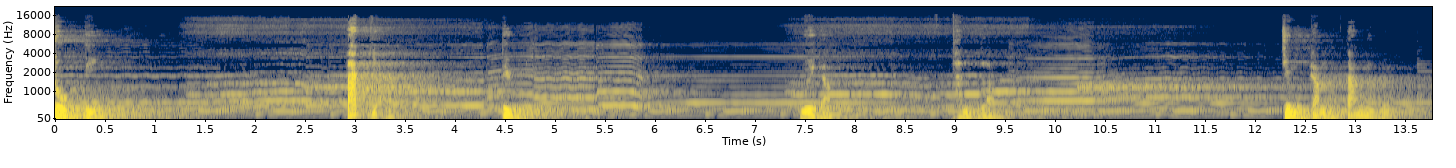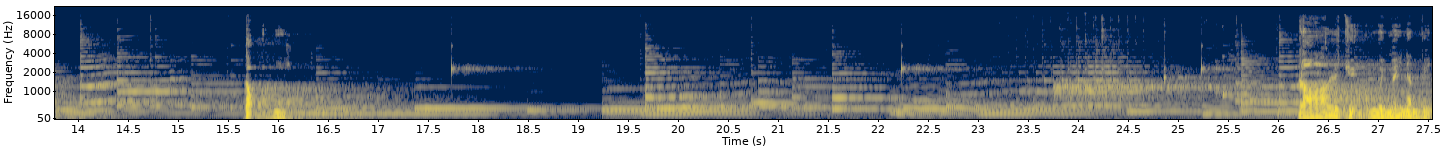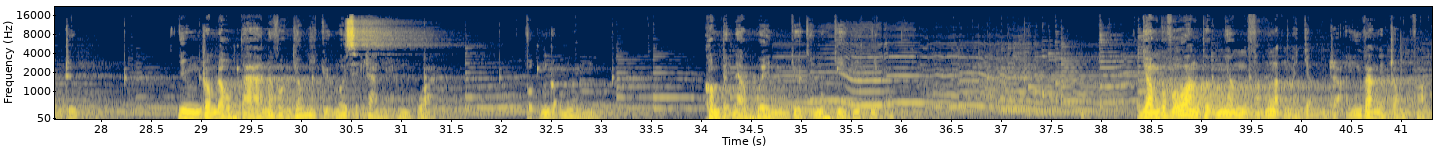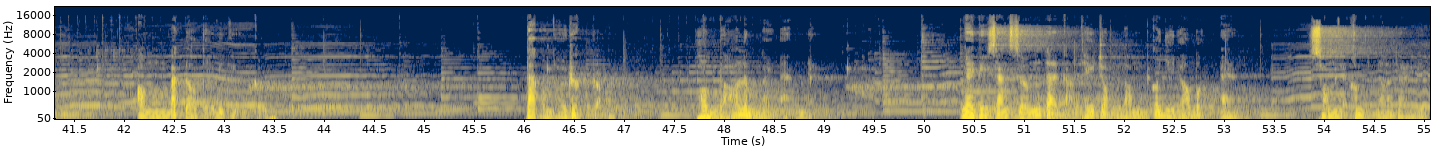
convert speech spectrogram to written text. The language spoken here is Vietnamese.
trù tiền tác giả, tiêu người đọc, thành long. Chương 181 tội nghiệp đó là chuyện của mười mấy năm về trước nhưng trong đầu ta nó vẫn giống như chuyện mới xảy ra ngày hôm qua. Vẫn rõ mồn một. Không thể nào quên dù chỉ một chi tiết nhỏ. Giọng của phổ hoàng thượng nhân phẳng lặng mà chậm rãi vang lên trong phòng. Ông bắt đầu kể về chuyện cũ. Ta còn nhớ rất rõ, Hôm đó là một ngày ảm đạm. Ngay từ sáng sớm ta cảm thấy trong lòng có gì đó bất an, Xong lại không thể nói ra được.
